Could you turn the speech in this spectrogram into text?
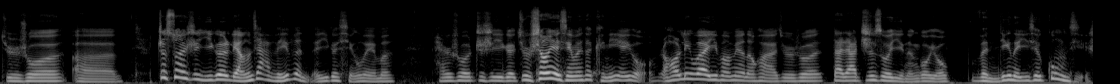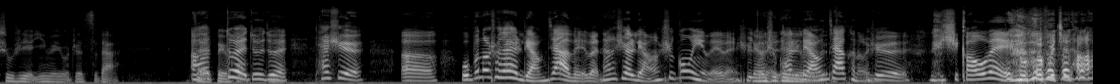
就是说呃，这算是一个粮价维稳的一个行为吗？还是说这是一个就是商业行为，它肯定也有。然后另外一方面的话，就是说大家之所以能够有稳定的一些供给，是不是也因为有这四大啊，在？对对对，它是。呃，我不能说它是粮价维稳，它是粮食供应维稳是对的，它粮价可能是维持高位，我不知道。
